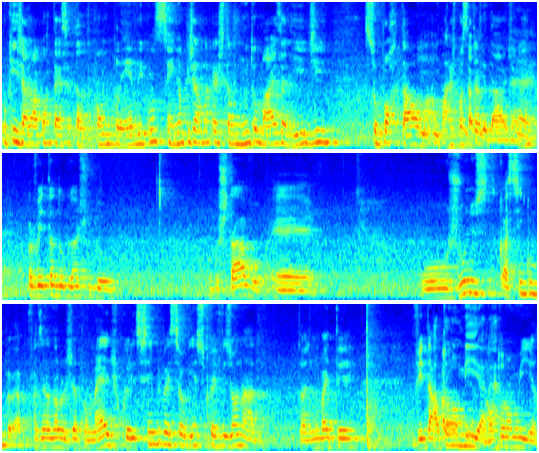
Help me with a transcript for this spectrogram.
O que já não acontece tanto com o pleno e com o sênior, que já é uma questão muito mais ali de suportar uma, uma responsabilidade. Então, né? é, aproveitando o gancho do, do Gustavo, é, o Júnior, assim como fazendo analogia para o médico, ele sempre vai ser alguém supervisionado. Então ele não vai ter vida autonomia, própria, né? autonomia.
